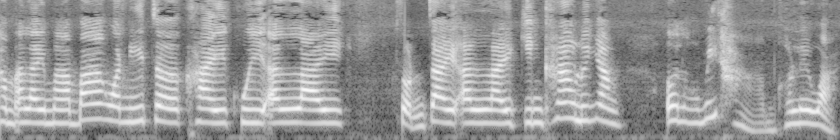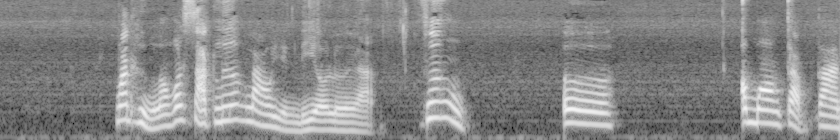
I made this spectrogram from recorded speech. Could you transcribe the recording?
ทำอะไรมาบ้างวันนี้เจอใครคุยอะไร สนใจอะไรกินข้าวหรือยัง เออเราไม่ถามเขาเลยว่ะ มาถึงเราก็ซัดเรื่องเราอย่างเดียวเลยอะซึ่ง เออเอามองกลับกัน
